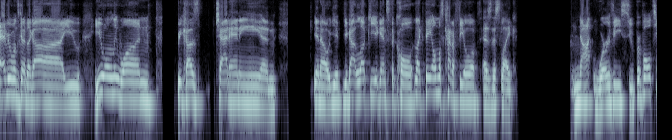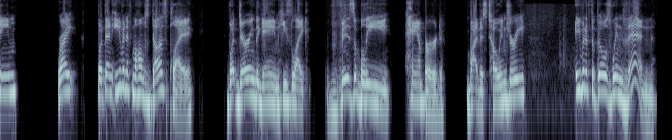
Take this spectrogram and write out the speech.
everyone's gonna be like, ah, you you only won because Chad Henne and you know you you got lucky against the Colts. Like they almost kind of feel as this like not worthy Super Bowl team, right? But then even if Mahomes does play, but during the game he's like visibly hampered by this toe injury, even if the Bills win then,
